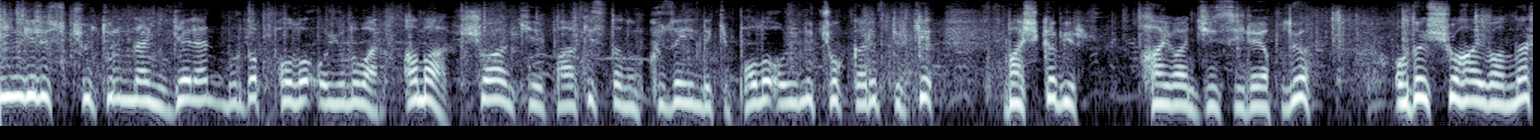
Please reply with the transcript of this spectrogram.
İngiliz kültüründen gelen burada polo oyunu var. Ama şu anki Pakistan'ın kuzeyindeki polo oyunu çok gariptir ki başka bir hayvan cinsiyle yapılıyor. O da şu hayvanlar.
